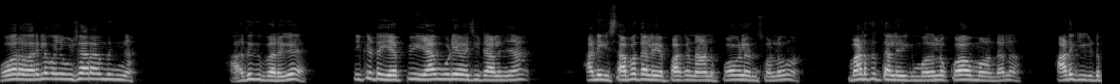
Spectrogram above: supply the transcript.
போகிற வரையில் கொஞ்சம் உஷாராக இருந்துக்குங்க. அதுக்கு பிறகு டிக்கெட்டை எப்பயும் என் கூடயே வச்சுக்கிட்டாலுங்க அன்றைக்கி சபை தலைவியை பார்க்க நான் போகலைன்னு சொல்லவும் மடத்து தலைவிக்கு முதல்ல கோபமாக வந்தாலும் அடக்கிக்கிட்டு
